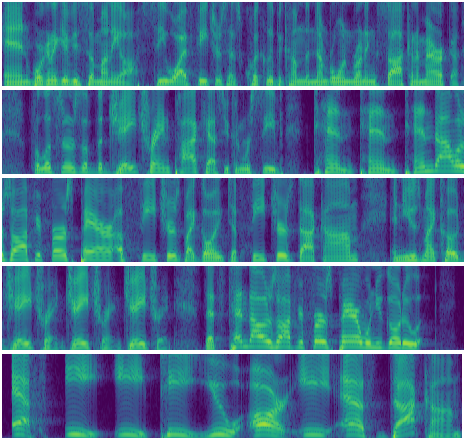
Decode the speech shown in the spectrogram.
And we're going to give you some money off. CY Feetures has quickly become the number one running sock in America. For listeners of the J Train podcast, you can receive 10, 10, $10 off your first pair of Feetures by going to feetures.com and use my code JTRAIN, JTRAIN, JTRAIN. That's $10 off your first pair when you go to F E E T U R E S dot com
